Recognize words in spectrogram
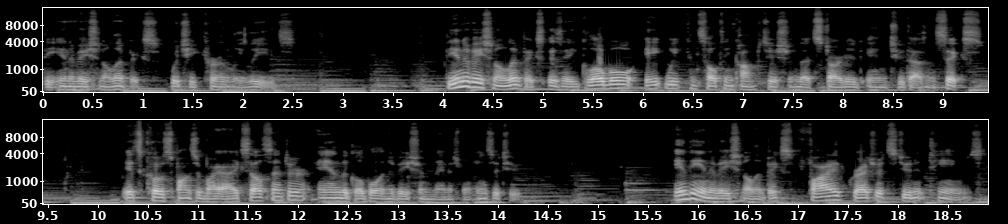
the Innovation Olympics, which he currently leads. The Innovation Olympics is a global eight week consulting competition that started in 2006. It's co sponsored by IXL Center and the Global Innovation Management Institute. In the Innovation Olympics, five graduate student teams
